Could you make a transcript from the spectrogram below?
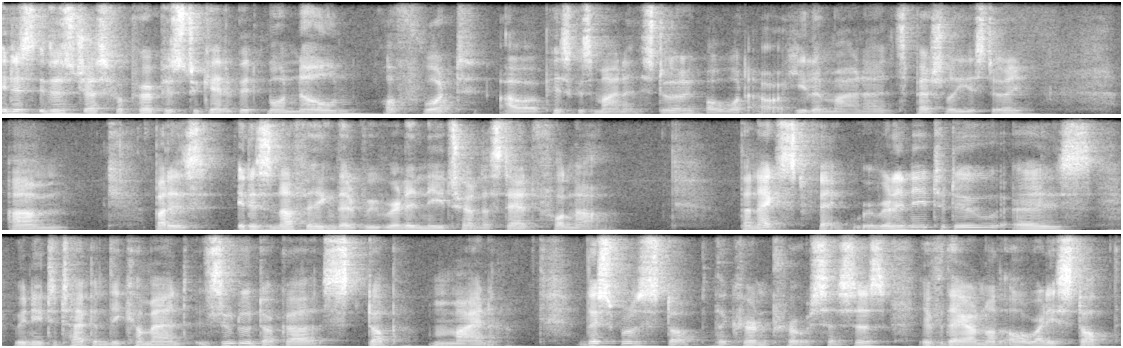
It is it is just for purpose to get a bit more known of what our Pisces miner is doing or what our Helium miner especially is doing. Um, but is it is nothing that we really need to understand for now. The next thing we really need to do is we need to type in the command sudo docker stop miner. This will stop the current processes if they are not already stopped.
